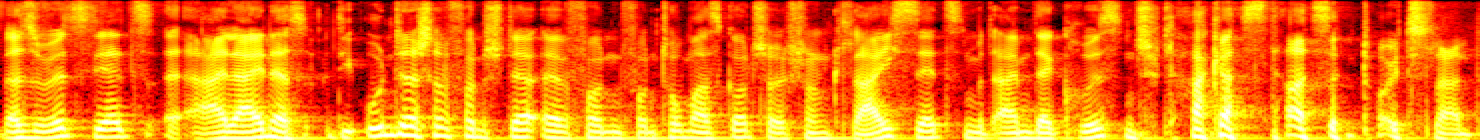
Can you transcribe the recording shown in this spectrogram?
Also würdest du jetzt äh, allein das, die Unterschrift von, äh, von, von Thomas Gottschalk schon gleichsetzen mit einem der größten Schlagerstars in Deutschland?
